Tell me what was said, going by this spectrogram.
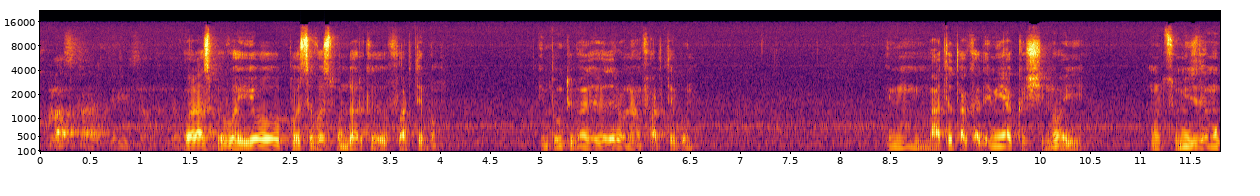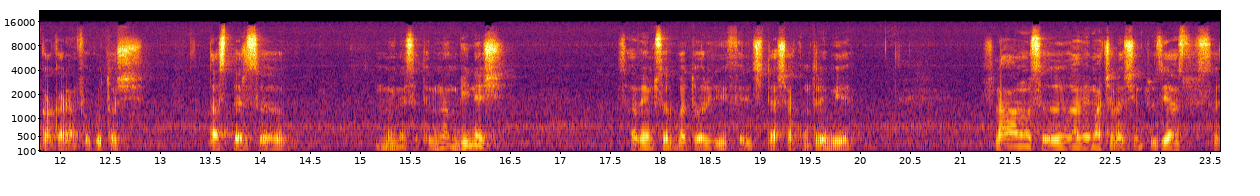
Cum l-ați caracterizat? Vă las pe voi. Eu pot să vă spun doar că foarte bun din punctul meu de vedere, un an foarte bun. Atât Academia cât și noi, mulțumiți de munca care am făcut-o și dar sper să mâine să terminăm bine și să avem sărbători fericite așa cum trebuie și la anul să avem același entuziasm, să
